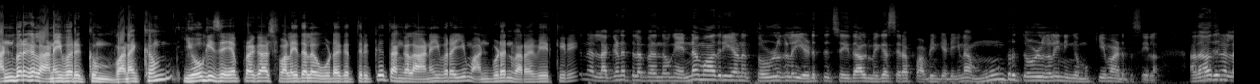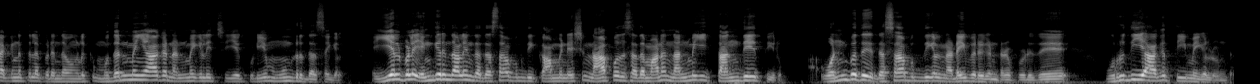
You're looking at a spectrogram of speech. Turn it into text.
அன்பர்கள் அனைவருக்கும் வணக்கம். யோகி ஜெயபிரகாஷ் வலைதள ஊடகத்திற்கு தங்கள் அனைவரையும் அன்புடன் வரவேற்கிறேன். லக்னத்தில் பிறந்தவங்க என்ன மாதிரியான தொழில்களை எடுத்து செய்தால் மிக சிறப்பு அப்படின்னு கேட்டிங்கன்னா மூன்று தொழில்களை நீங்கள் முக்கியமாக எடுத்து செய்யலாம். அதாவது இந்த லக்னத்தில் பிறந்தவங்களுக்கு முதன்மையாக நன்மைகளை செய்யக்கூடிய மூன்று தசைகள். இயல்பில் எங்கிருந்தாலும் இந்த தசாபுக்தி காம்பினேஷன் நாற்பது சதமான நன்மையை தந்தே தீரும். ஒன்பது தசாபுக்திகள் நடைபெறுகின்ற பொழுது உறுதியாக தீமைகள் உண்டு.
